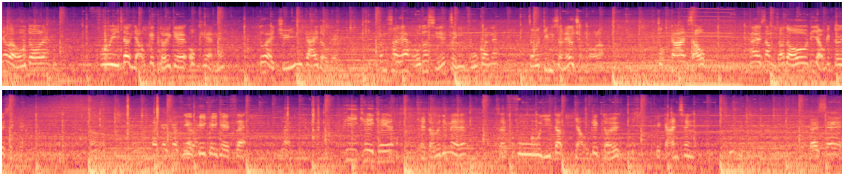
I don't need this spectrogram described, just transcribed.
因為好多咧庫爾德游擊隊嘅屋企人咧，都係住呢啲街道嘅，咁所以咧好多時啲政府軍咧就會經常喺度巡邏啦，逐間搜睇下收唔收到啲游擊隊嘅成員。呢個 PKK 嘅 flag，PKK 咧其實代表啲咩咧？就係庫爾德游擊隊嘅簡稱。They say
